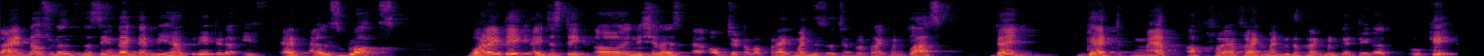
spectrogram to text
right now students, the same like that we have created a if and else blocks what I take, I just take uh, initialize object of a fragment. This is a general fragment class. Then get map a fragment with a fragment container. Okay,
